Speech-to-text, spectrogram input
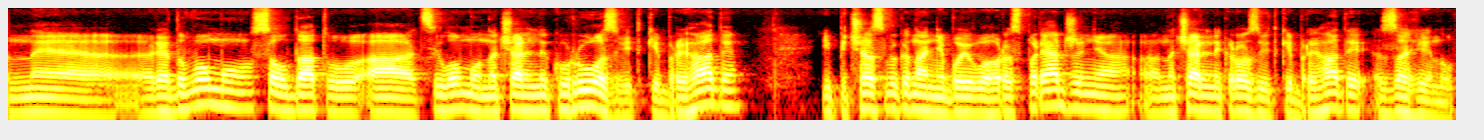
не рядовому солдату, а цілому начальнику розвідки бригади. І під час виконання бойового розпорядження е, начальник розвідки бригади загинув.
